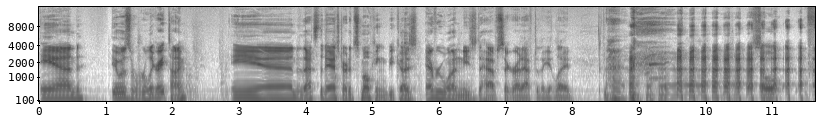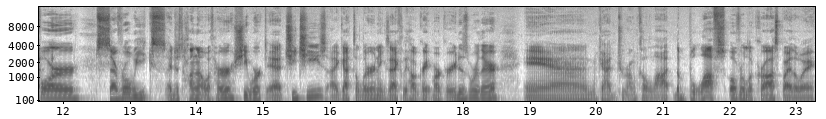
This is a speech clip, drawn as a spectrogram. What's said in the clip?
and it was a really great time. And that's the day I started smoking because everyone needs to have a cigarette after they get laid. so for several weeks, I just hung out with her. She worked at Chi Chi's. I got to learn exactly how great margaritas were there, and got drunk a lot. The bluffs over La Crosse, by the way,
